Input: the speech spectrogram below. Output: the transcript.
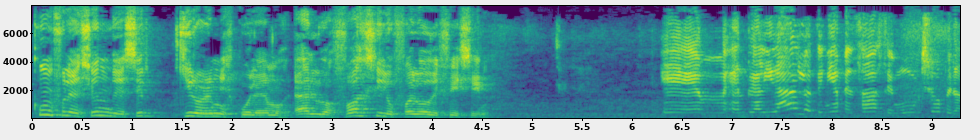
cómo fue la decisión de decir, quiero ver mi escuela? Digamos, ¿Algo fácil o fue algo difícil? Em, en realidad lo tenía pensado hace mucho, pero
